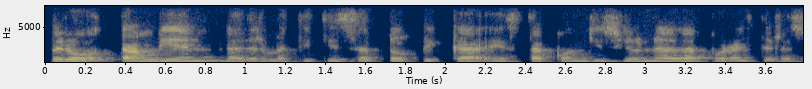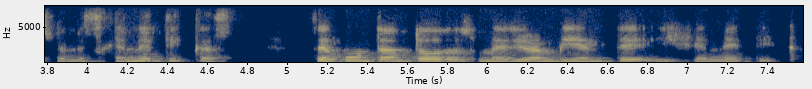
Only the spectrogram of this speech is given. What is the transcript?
Pero también la dermatitis atópica está condicionada por alteraciones genéticas. Se juntan todos, medio ambiente y genética.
